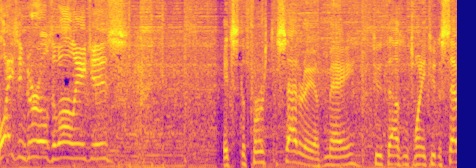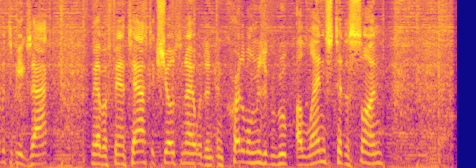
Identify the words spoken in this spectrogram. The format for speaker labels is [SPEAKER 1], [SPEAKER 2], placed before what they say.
[SPEAKER 1] Boys and girls of all ages, it's the first Saturday of May 2022, the 7th to be exact. We have a fantastic show tonight with an incredible musical group, A Lens to the Sun.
